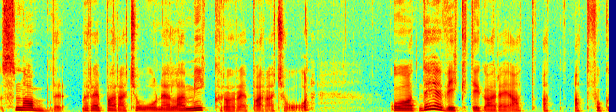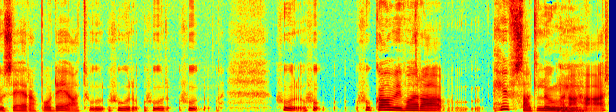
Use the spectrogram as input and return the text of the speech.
snabbreparation eller mikroreparation. Och att det är viktigare att, att, att fokusera på det. Att hur, hur, hur, hur, hur, hur, hur kan vi vara hyfsat lugna mm. här?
